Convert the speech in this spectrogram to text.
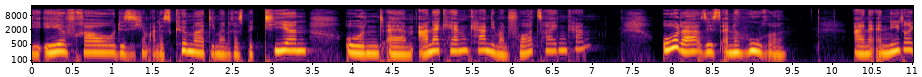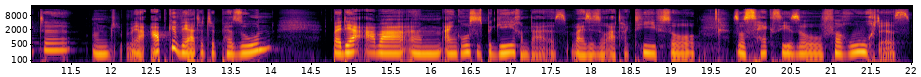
die Ehefrau, die sich um alles kümmert, die man respektieren und ähm, anerkennen kann, die man vorzeigen kann, oder sie ist eine Hure, eine erniedrigte und ja, abgewertete Person, bei der aber ähm, ein großes Begehren da ist, weil sie so attraktiv, so, so sexy, so verrucht ist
